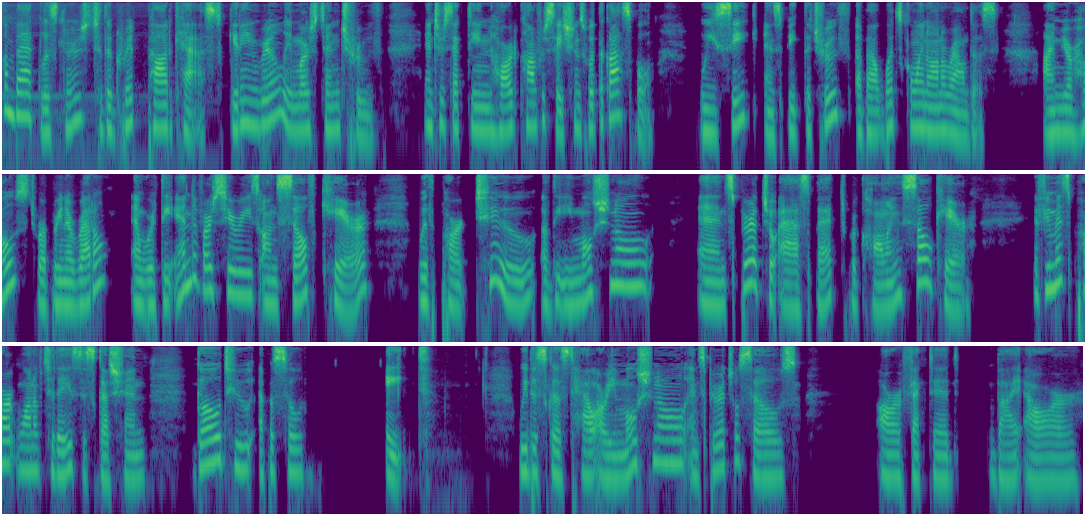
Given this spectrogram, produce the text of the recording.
Welcome back, listeners, to the Grit Podcast, getting real immersed in truth, intersecting hard conversations with the gospel. We seek and speak the truth about what's going on around us. I'm your host, Rabrina Rettle, and we're at the end of our series on self care with part two of the emotional and spiritual aspect we're calling soul care. If you missed part one of today's discussion, go to episode eight. We discussed how our emotional and spiritual selves are affected by our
